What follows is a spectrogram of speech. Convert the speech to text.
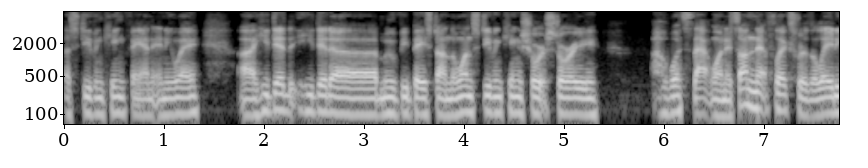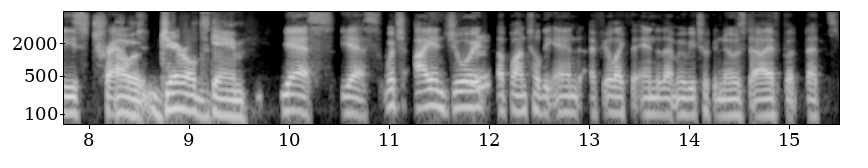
a Stephen King fan. Anyway, uh, he did he did a movie based on the one Stephen King short story. Oh, what's that one? It's on Netflix where the ladies trapped. oh, Gerald's game. Yes, yes, which I enjoyed up until the end. I feel like the end of that movie took a nosedive, but that's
